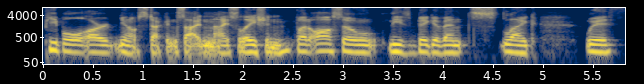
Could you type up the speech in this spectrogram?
people are you know stuck inside in isolation, but also these big events like with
